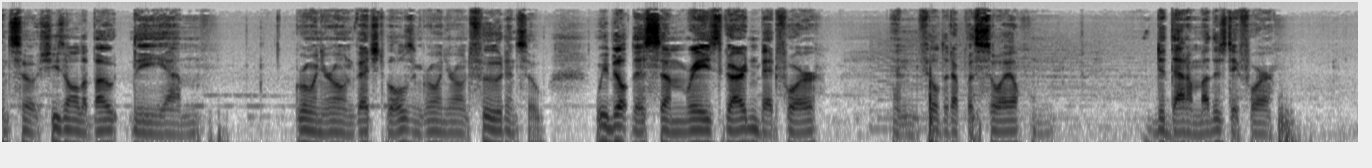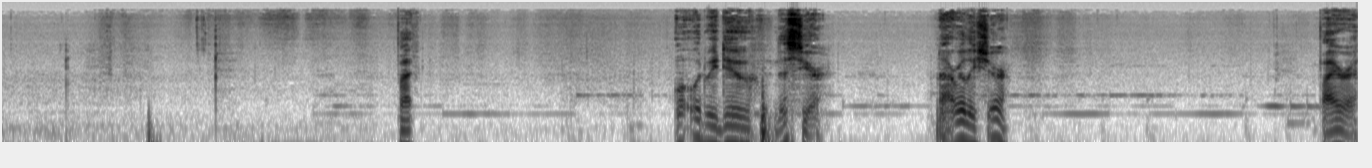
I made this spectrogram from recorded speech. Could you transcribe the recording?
And so she's all about the um, growing your own vegetables and growing your own food. And so we built this um, raised garden bed for her and filled it up with soil and did that on Mother's Day for her. What would we do this year? Not really sure. Buy a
